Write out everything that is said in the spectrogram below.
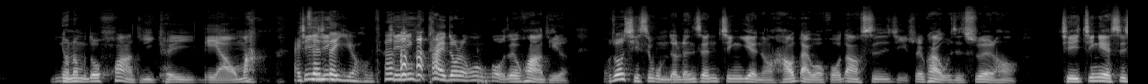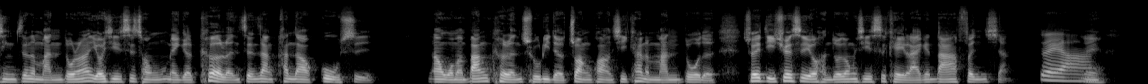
你有那么多话题可以聊吗？”还真的有的，已经 太多人问过我这个话题了。我说，其实我们的人生经验哦，好歹我活到四十几岁，快五十岁了哈，其实经历的事情真的蛮多。然后，尤其是从每个客人身上看到故事，那我们帮客人处理的状况，其实看了蛮多的。所以，的确是有很多东西是可以来跟大家分享。对啊，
